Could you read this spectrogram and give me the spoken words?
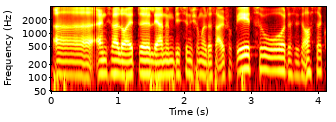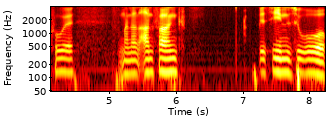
Äh, ein, zwei Leute lernen ein bisschen schon mal das Alphabet so, das ist auch sehr cool. Man am Anfang bis hin zu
